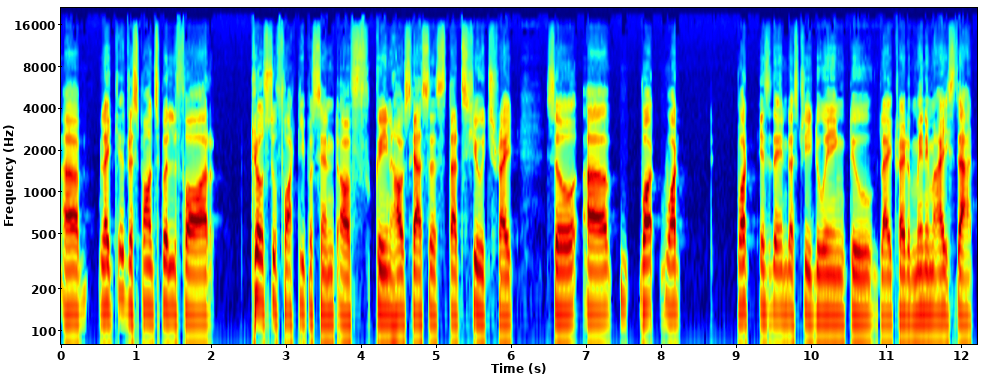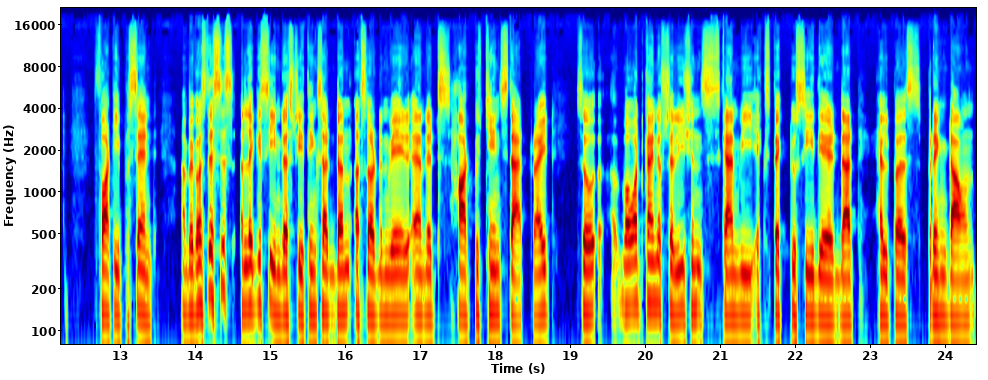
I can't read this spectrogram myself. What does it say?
uh, like responsible for close to 40% of greenhouse gases. That's huge, right? So, uh, what what what is the industry doing to like try to minimize that 40%? Uh, because this is a legacy industry, things are done a certain way, and it's hard to change that, right? So, uh, what kind of solutions can we expect to see there that help us bring down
